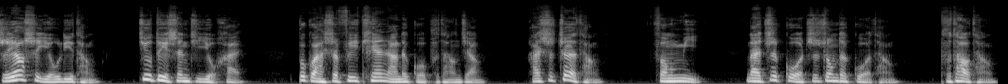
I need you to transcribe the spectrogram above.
只要是游离糖，就对身体有害。不管是非天然的果葡糖浆，还是蔗糖、蜂蜜，乃至果汁中的果糖、葡萄糖，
